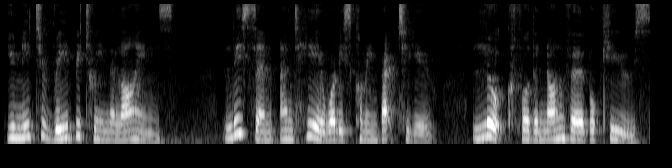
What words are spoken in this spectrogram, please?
You need to read between the lines. Listen and hear what is coming back to you. Look for the non-verbal cues.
